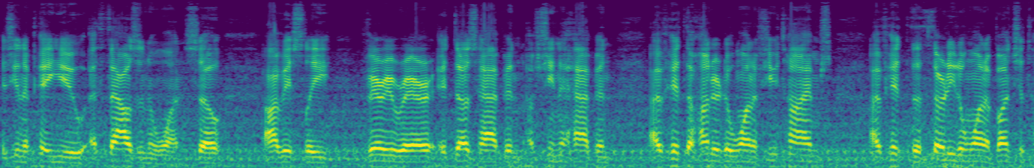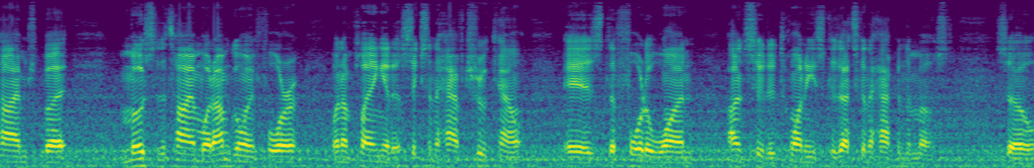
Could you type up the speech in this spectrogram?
is going to pay you a thousand to one. So obviously very rare. It does happen. I've seen it happen. I've hit the hundred to one a few times. I've hit the 30 to one a bunch of times but most of the time what i'm going for when i'm playing at a six and a half true count is the four to one unsuited 20s because that's going to happen the most so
